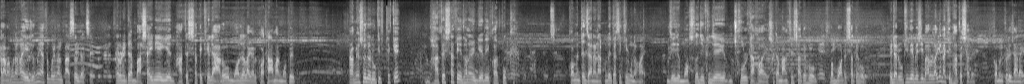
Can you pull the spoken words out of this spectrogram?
আর আমার মনে হয় এই জন্যই এত পরিমাণ পার্সেল যাচ্ছে, কারণ এটা বাসায় নিয়ে গিয়ে ভাতের সাথে খেলে আরও মজা লাগার কথা আমার মতে। আমি আসলে রুটির থেকে ভাতের সাথে এই ধরনের গ্রেভি খাওয়ার পক্ষে কমেন্টে জানেন, আপনাদের কাছে কি মনে হয়? যে যে মশলাযুক্ত যে ঝোলটা হয়, সেটা মাংসের সাথে হোক বা বটের সাথে হোক, এটা রুটি দিয়ে বেশি ভালো লাগে নাকি ভাতের সাথে? কমেন্ট করে জানাই।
